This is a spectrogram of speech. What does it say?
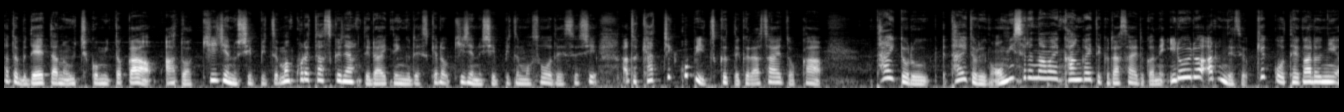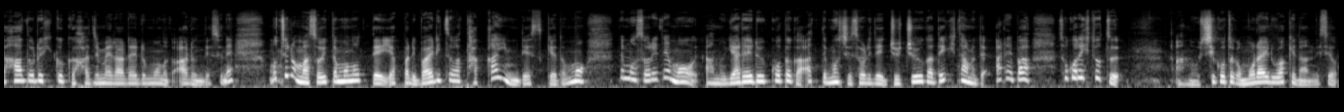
例えばデータの打ち込みとかあとは記事の執筆。まあこれタスクじゃなくてライティングですけど記事の執筆もそうですしあとキャッチコピー作ってくださいとかタイトル、タイトルがお店の名前考えてくださいとかね、いろいろあるんですよ。結構手軽にハードル低く始められるものがあるんですね。もちろんまあそういったものってやっぱり倍率は高いんですけども、でもそれでもあのやれることがあって、もしそれで受注ができたのであれば、そこで一つ、あの仕事がもらえるわけなんですよ。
